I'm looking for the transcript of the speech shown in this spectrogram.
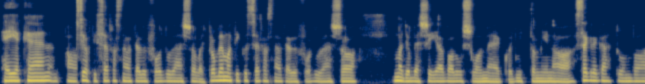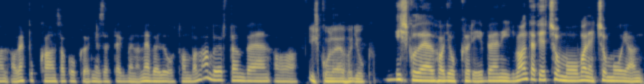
helyeken a pszichoaktív szerhasználat előfordulása, vagy problematikus szerhasználat előfordulása nagyobb eséllyel valósul meg, hogy mit tudom én, a szegregátumban, a lepukkant lakókörnyezetekben, a nevelő otthonban, a börtönben, a Iskola elhagyók. iskola elhagyók körében, így van. Tehát egy csomó, van egy csomó olyan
